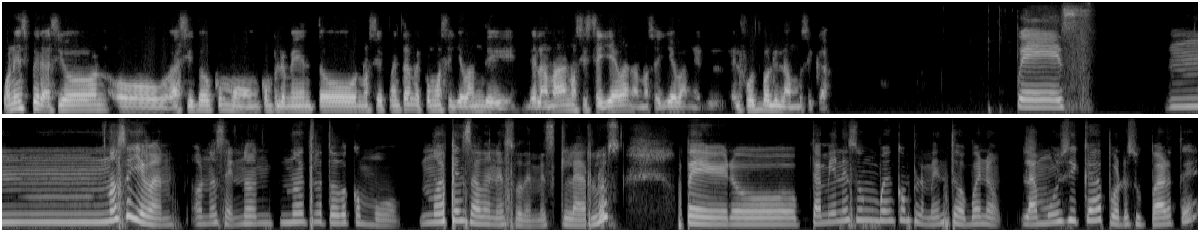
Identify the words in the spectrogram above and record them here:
una inspiración o ha sido como un complemento, no sé, cuéntame cómo se llevan de, de la mano, si se llevan o no se llevan el, el fútbol y la música. Pues Mm, no se llevan, o no sé, no, no he tratado como, no he pensado en eso de mezclarlos, pero también es un buen complemento. Bueno, la música por su parte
